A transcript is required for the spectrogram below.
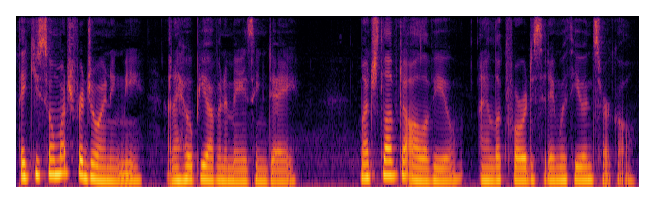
Thank you so much for joining me, and I hope you have an amazing day. Much love to all of you, and I look forward to sitting with you in circle.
